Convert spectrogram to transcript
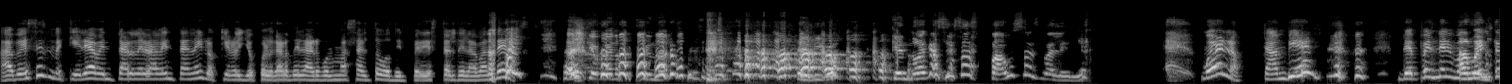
a veces me quiere aventar de la ventana y lo quiero yo colgar del árbol más alto o del pedestal de la bandera. Ay, qué bueno. Te digo que no hagas esas pausas, Valeria. Bueno, también depende el Ah, bueno. momento.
